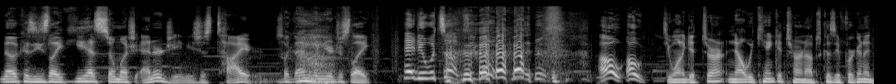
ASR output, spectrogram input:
No, because he's like he has so much energy and he's just tired. But then when you're just like, "Hey, dude, what's up?" Oh, oh, do you want to get turn? No, we can't get turnips because if we're gonna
